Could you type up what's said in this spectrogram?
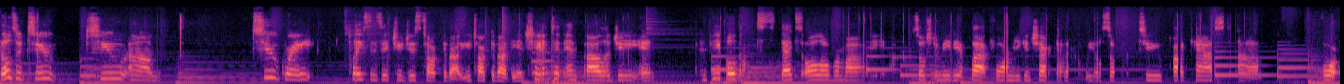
those are two two um, two great places that you just talked about. You talked about the Enchanted anthology, and and people that's that's all over my social media platform. You can check that out. We also have two podcasts um, for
